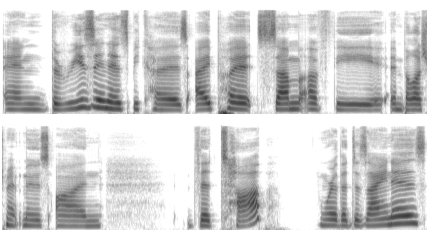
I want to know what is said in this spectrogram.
And the reason is because I put some of the embellishment mousse on the top where the design is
